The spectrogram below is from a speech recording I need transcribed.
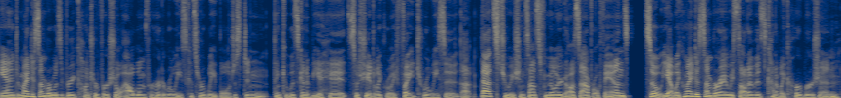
And My December was a very controversial album for her to release because her label just didn't think it was going to be a hit. So she had to like really fight to release it. That that situation sounds familiar to us Avril fans. So yeah, like My December I always thought of as kind of like her version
